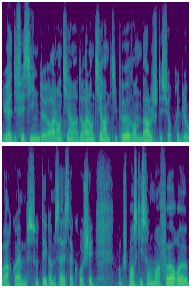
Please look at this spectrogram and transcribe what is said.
lui a fait signe de ralentir, de ralentir un petit peu. Van Barle, j'étais surpris de le voir quand même sauter comme ça et s'accrocher. Donc je pense qu'ils sont moins forts. Euh,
